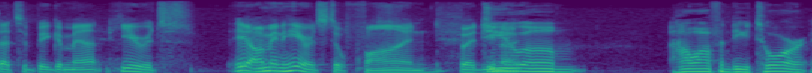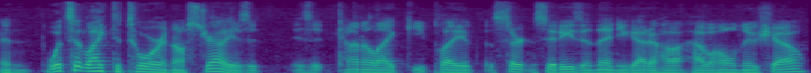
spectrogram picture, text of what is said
that's a big amount. Here, it's yeah. I mean, here it's still fine. But Do you, you, um, how often do you tour? And what's it like to tour in Australia? Is it is it kind of like you play certain cities and then you got to ha- have a whole new show?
